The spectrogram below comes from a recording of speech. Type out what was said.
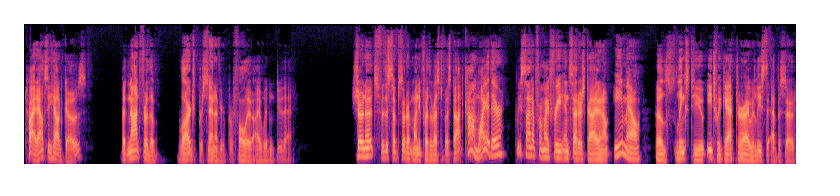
Try it out, see how it goes. But not for the large percent of your portfolio. I wouldn't do that. Show notes for this episode at moneyfortherestofus.com. While you're there, please sign up for my free insider's guide and I'll email those links to you each week after I release the episode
